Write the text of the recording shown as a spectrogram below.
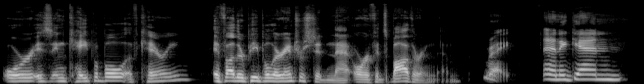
or is incapable of caring if other people are interested in that or if it's bothering them. Right. And again,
